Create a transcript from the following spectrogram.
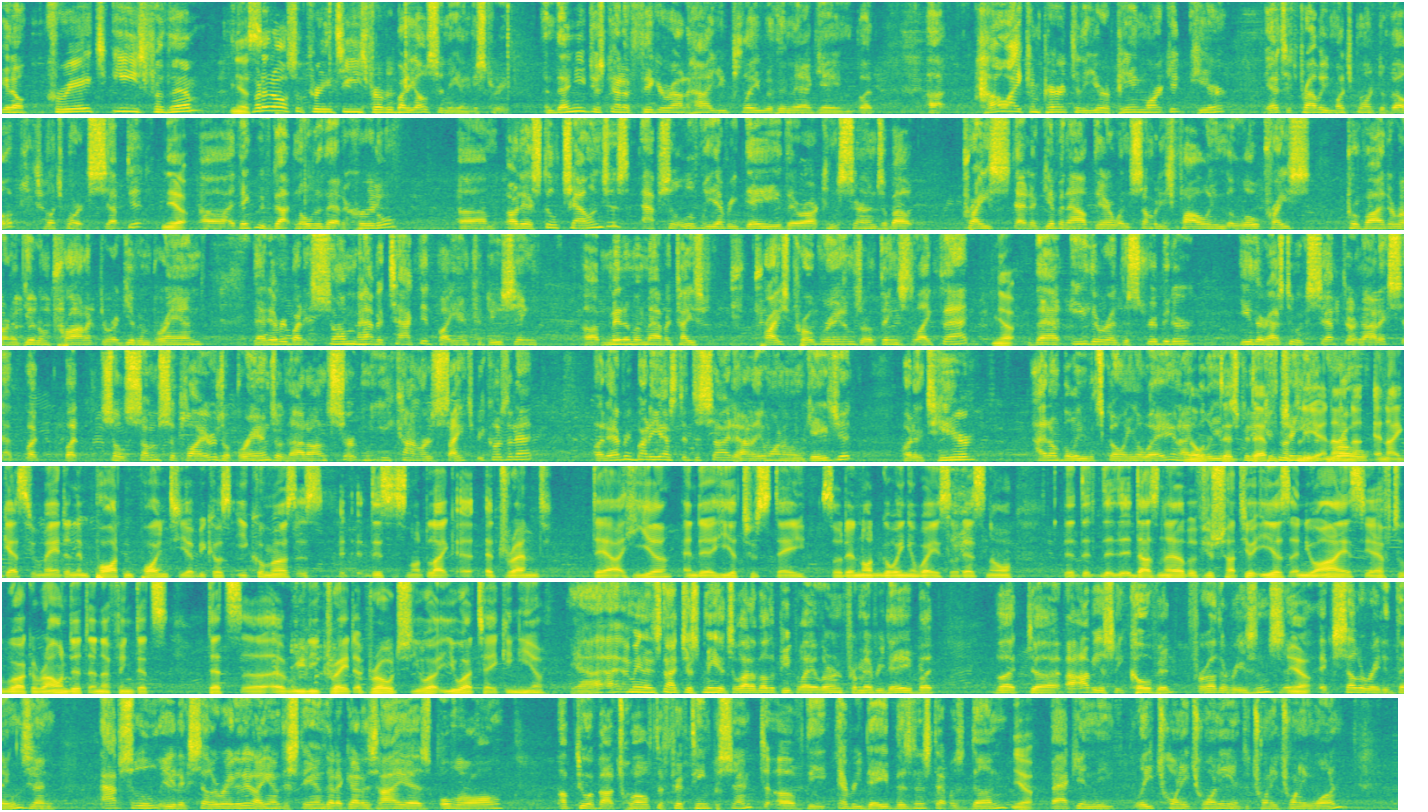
you know, creates ease for them. Yes. But it also creates ease for everybody else in the industry. And then you just got to figure out how you play within that game. But uh, how I compare it to the European market here, yes, it's probably much more developed. It's much more accepted. Yeah. Uh, I think we've gotten over that hurdle. Um, are there still challenges? Absolutely. Every day there are concerns about price that are given out there when somebody's following the low price provider on a given product or a given brand. That everybody, some have attacked it by introducing uh, minimum advertised price programs or things like that Yeah. that either a distributor either has to accept or not accept but but so some suppliers or brands are not on certain e-commerce sites because of that but everybody has to decide how they want to engage it but it's here i don't believe it's going away and i no, believe it's going to continue definitely, to and grow I, and I guess you made an important point here because e-commerce is this is not like a, a trend. They are here and they're here to stay, so they're not going away. So there's no. It, it, it doesn't help if you shut your ears and your eyes. You have to work around it, and I think that's that's a, a really great approach you are you are taking here. Yeah, I, I mean, it's not just me; it's a lot of other people I learn from every day. But, but uh, obviously, COVID for other reasons uh, Yeah. accelerated things, and absolutely, it accelerated it. I understand that it got as high as overall up to about 12 to 15 percent of the everyday business that was done Yeah. back in the late 2020 into 2021.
